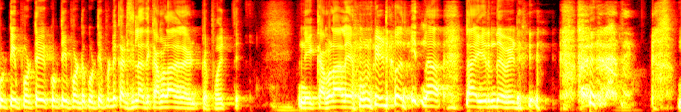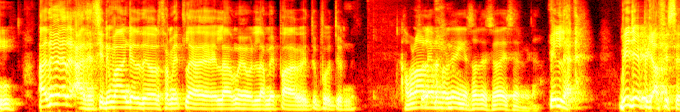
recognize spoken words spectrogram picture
குட்டி போட்டு குட்டி போட்டு குட்டி போட்டு கடைசியில் அது கமலாலயன்ட்டு போயிடுது. நீ கமலாலயம் வீடு வந்து நான் நான் இருந்த வீடு. அது வேற அது சினிமாங்கிறது ஒரு சமயத்துல எல்லாமே எல்லாமே பா இது போகுதுன்னு கமலாலயம்ங்கிறது நீங்கள் சொல்றது சிவாஜி சார் வீடா? இல்ல பிஜேபி ஆஃபீஸு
